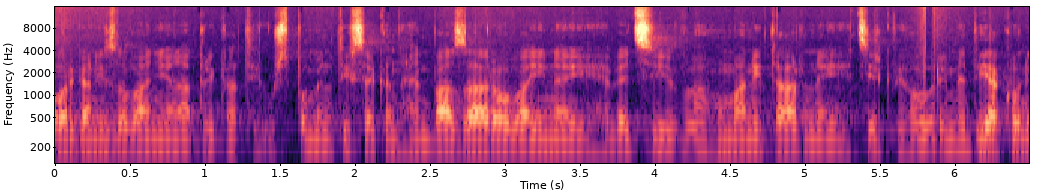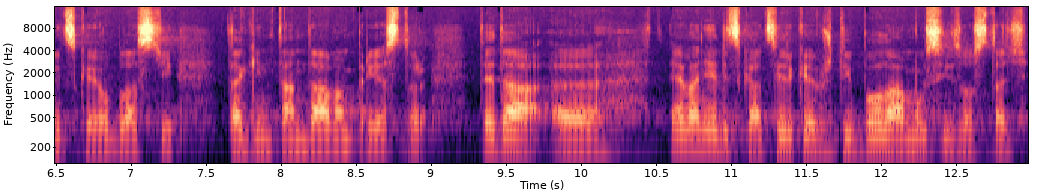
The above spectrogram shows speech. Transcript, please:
organizovania napríklad už spomenutých second-hand bazárov a inej veci v humanitárnej cirkvi, hovoríme diakonickej oblasti, tak im tam dávam priestor. Teda e, evangelická církev vždy bola a musí zostať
